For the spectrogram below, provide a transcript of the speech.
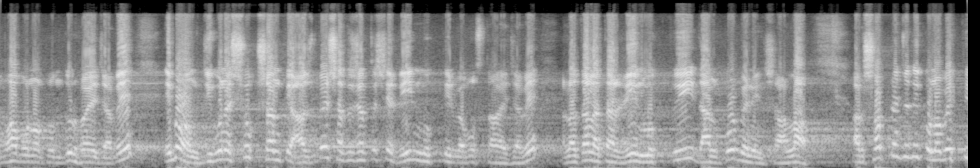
অভাব, অনটন দূর হয়ে যাবে এবং জীবনে সুখ, শান্তি আসবে, সাথে সাথে সে ঋণ মুক্তির ব্যবস্থা হয়ে যাবে। আল্লাহ তালা তার ঋণ মুক্তি দান করবেন ইনশাআল্লাহ। আর স্বপ্নে যদি কোনো ব্যক্তি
